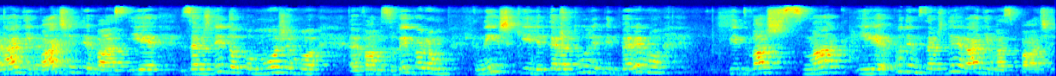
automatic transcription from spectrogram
раді бачити вас і завжди допоможемо е, вам з вибором книжки, літератури, підберемо під ваш смак і будемо завжди раді вас бачити.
